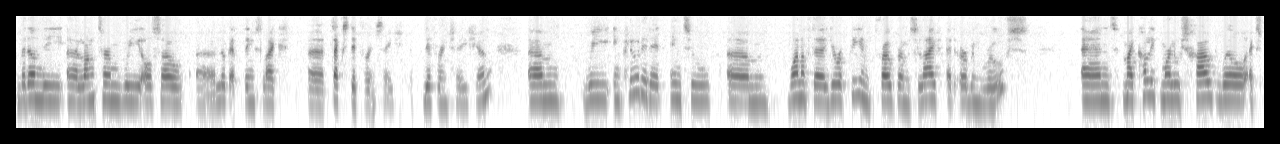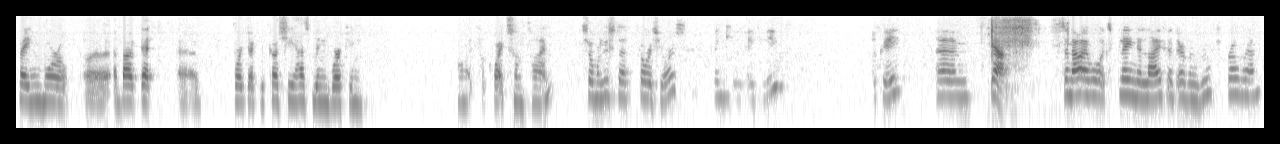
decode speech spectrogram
but on the uh, long term, we also uh, look at things like uh, tax differentiation. differentiation. Um, we included it into um, one of the European programs Life at Urban Roofs. And my colleague Marloes Goud will explain more uh, about that uh, project because she has been working on it for quite some time. So Marloes, the floor is yours. Thank you, Evelien. Okay, um, yeah. So now I will explain the Life at Urban Roofs program.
